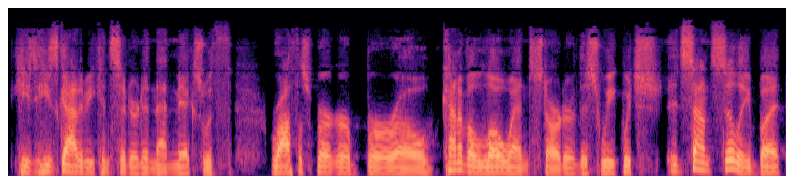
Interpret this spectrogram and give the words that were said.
he's he's got to be considered in that mix with Roethlisberger, Burrow, kind of a low end starter this week, which it sounds silly, but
